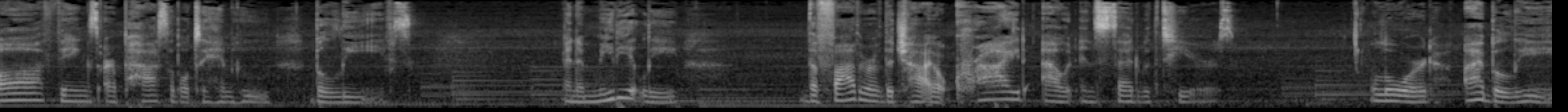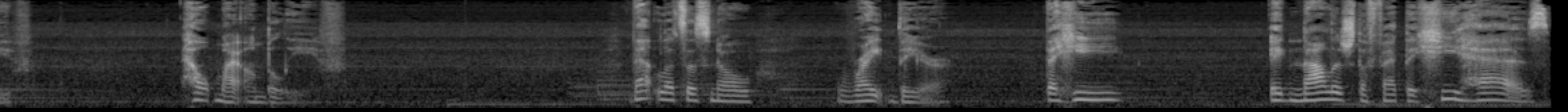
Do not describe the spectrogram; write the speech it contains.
all things are possible to him who believes. And immediately, the father of the child cried out and said with tears, Lord, I believe help my unbelief. That lets us know right there that he acknowledged the fact that he has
